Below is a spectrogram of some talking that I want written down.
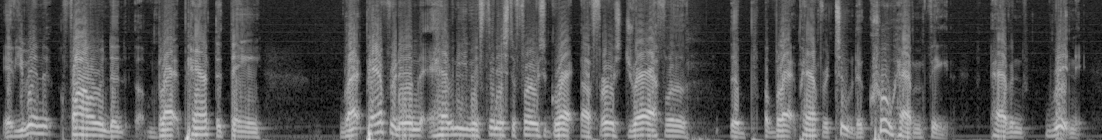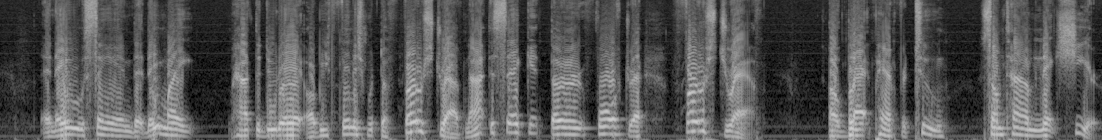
If you've been following the Black Panther thing, Black Panther didn't haven't even finished the first gra- uh, first draft of the Black Panther 2. The crew haven't figured, haven't written it. And they were saying that they might have to do that or be finished with the first draft, not the second, third, fourth draft, first draft of Black Panther 2 sometime next year.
